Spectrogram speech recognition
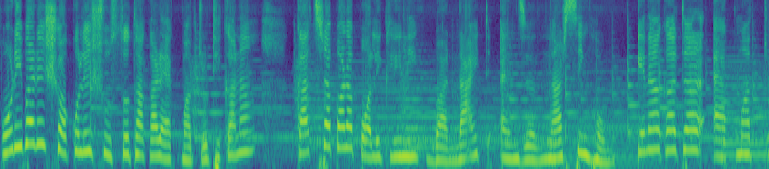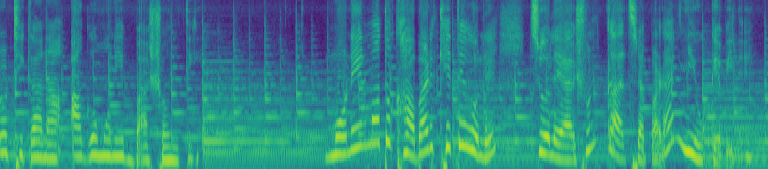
পরিবারের সকলের সুস্থ থাকার একমাত্র ঠিকানা কাঁচরাপাড়া পলিক্লিনিক বা নাইট অ্যাঞ্জেল নার্সিং হোম। কেনাকাটার একমাত্র ঠিকানা আগমনী বাসন্তী। মনের মতো খাবার খেতে হলে চলে আসুন কাঁচরাপাড়া নিউ কেবিনে।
